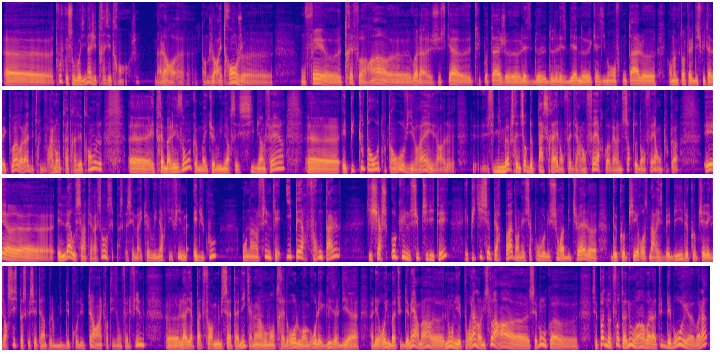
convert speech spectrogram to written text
trouve que son voisinage est très étrange. Mais alors, euh, dans le genre étrange, euh, on fait euh, très fort. hein, voilà, jusqu'à tripotage de, de- lesbiennes quasiment en frontal, en même temps qu'elles discutent avec toi. Voilà, des trucs vraiment très très étranges et très malaisants, comme Michael Winner sait si bien le faire. Et puis tout en haut, tout en haut vivrait. L'immeuble serait une sorte de passerelle en fait vers l'enfer, quoi, vers une sorte d'enfer en tout cas. Et, et là où c'est intéressant, c'est parce que c'est Michael Winner qui filme. Et du coup, on a un film qui est hyper frontal, qui cherche aucune subtilité, et puis qui se perd pas dans les circonvolutions habituelles euh, de copier Rosemary's Baby, de copier L'Exorciste, parce que c'était un peu le but des producteurs hein, quand ils ont fait le film. Euh, là, il n'y a pas de formule satanique. Il y a même un moment très drôle où, en gros, l'Église, elle dit à, l'héroïne, tu te démerdes. hein, euh, nous, on n'y est pour rien dans l'histoire. hein, c'est bon, quoi. c'est pas de notre faute à nous. voilà, tu te débrouilles, voilà.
